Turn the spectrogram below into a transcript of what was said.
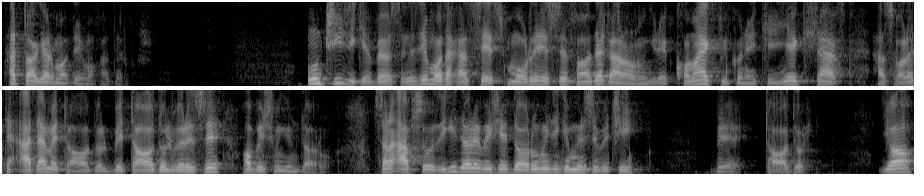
حتی اگر ماده مخدر اون چیزی که به واسطه متخصص مورد استفاده قرار می‌گیره کمک می‌کنه که یک شخص از حالت عدم تعادل به تعادل برسه ما بهش میگیم دارو. مثلا افسردگی داره بشه دارو میده که می‌رسه به چی؟ به تعادل. یا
